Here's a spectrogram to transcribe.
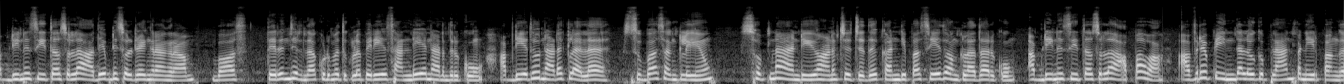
அப்படின்னு சீதா சொல்ல அதை எப்படி சொல்கிறேங்கிறாங்க ராம். பாஸ் தெரிஞ்சிருந்தா குடும்பத்துக்குள்ளே பெரிய சண்டையே நடந்திருக்கும். அப்படி எதுவும் நடக்கலல்ல. சுபாஷ் அங்கிளையும் சொப்னா ஆண்டியும் அனுப்பிச்சு வச்சது கண்டிப்பாக சேது அங்கிளாக தான் இருக்கும். அப்படின்னு சீதா சொல்ல அப்பாவா? அவர் எப்படி இந்த அளவுக்கு பிளான் பண்ணியிருப்பாங்க?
